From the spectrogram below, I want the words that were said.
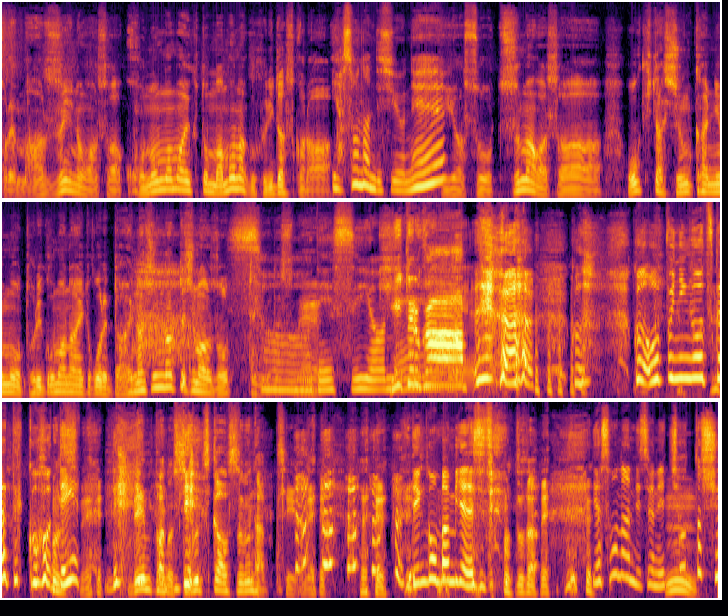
これまずいのはさこのまま行くと間もなく降り出すから。いやそうなんですよね。いやそう妻がさ起きた瞬間にもう取り込まないとこれ台無しになってしまうぞっていうですね。そうですよね。聞いてるか このこのオープニングを使ってこうで、ね、電波の私物化をするなっていうね 伝言版みたいなやつ本当だね。いやそうなんですよね、うん、ちょっと週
